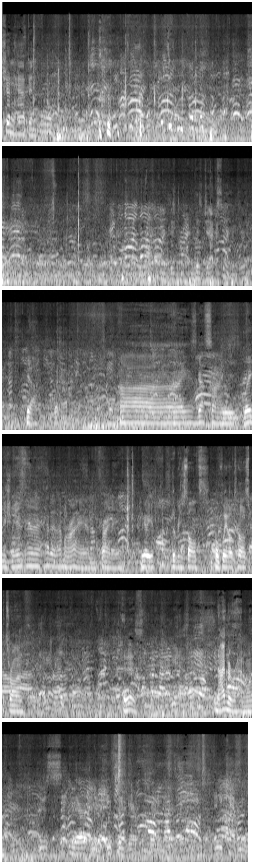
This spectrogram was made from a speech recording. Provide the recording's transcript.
Shouldn't happen. Is, is Jackson injured? Yeah. What happened? Uh, he's got some leg issue and, and had an MRI on Friday. We gotta get the results. Hopefully, it'll tell us what's wrong. The MRI is boring. It is. You have No, I've never had one. Sitting there and it beats your ear for 30 minutes. And you can't move.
